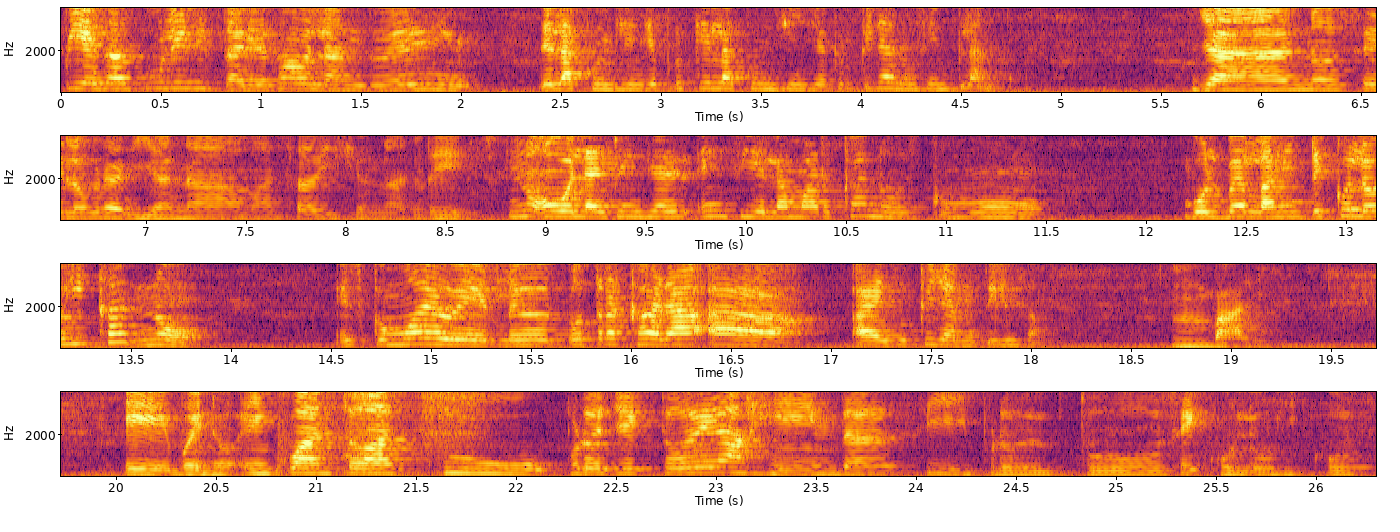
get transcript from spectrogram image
piezas publicitarias hablando de, de la conciencia, porque la conciencia creo que ya no se implanta ya no se lograría nada más adicional de eso. No, la esencia en sí de la marca no es como volver la gente ecológica, no. Es como de verle otra cara a, a eso que ya no utilizamos. Mm, vale. Eh, bueno, en cuanto a su proyecto de agendas y productos ecológicos,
